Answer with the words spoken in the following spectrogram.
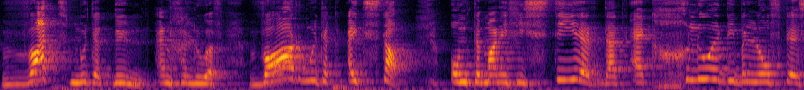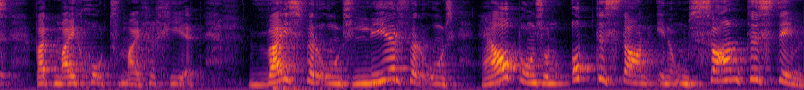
Wat moet ek doen in geloof? Waar moet ek uitstap om te manifesteer dat ek glo die beloftes wat my God vir my gegee het? Wys vir ons, leer vir ons, help ons om op te staan en om saam te stem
